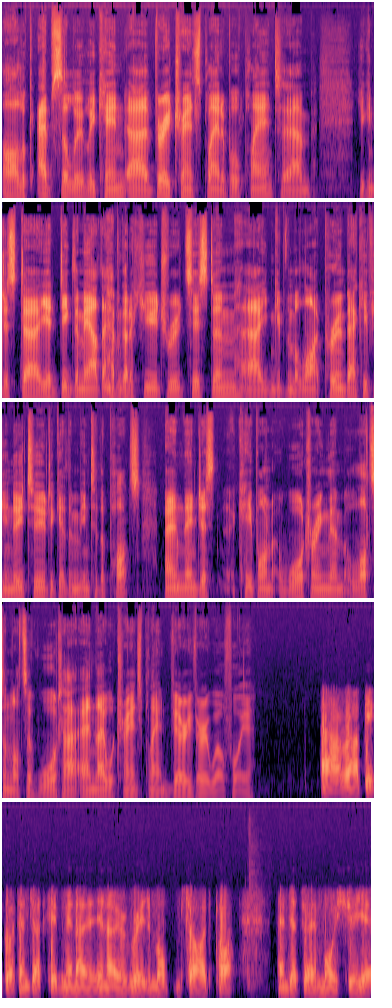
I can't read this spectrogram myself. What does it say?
Oh, look, absolutely, Ken. Uh, very transplantable plant. Um, you can just uh, yeah dig them out. They haven't got a huge root system. Uh, you can give them a light prune back if you need to to get them into the pots, and then just keep on watering them. Lots and lots of water, and they will transplant very very well for you. Oh, right, because and just keep them in a in a reasonable sized pot and just uh, moisture. Yeah.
